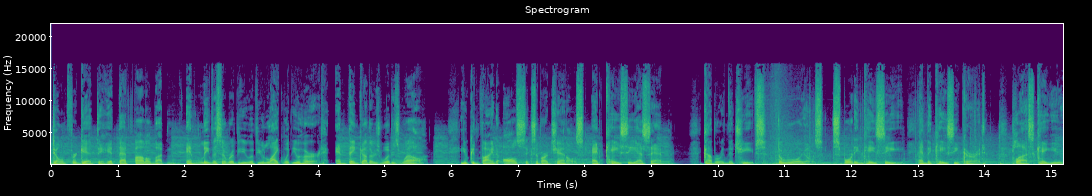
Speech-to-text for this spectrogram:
Don't forget to hit that follow button and leave us a review if you like what you heard and think others would as well. You can find all six of our channels at KCSN, covering the Chiefs, the Royals, Sporting KC, and the KC Current, plus KU,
